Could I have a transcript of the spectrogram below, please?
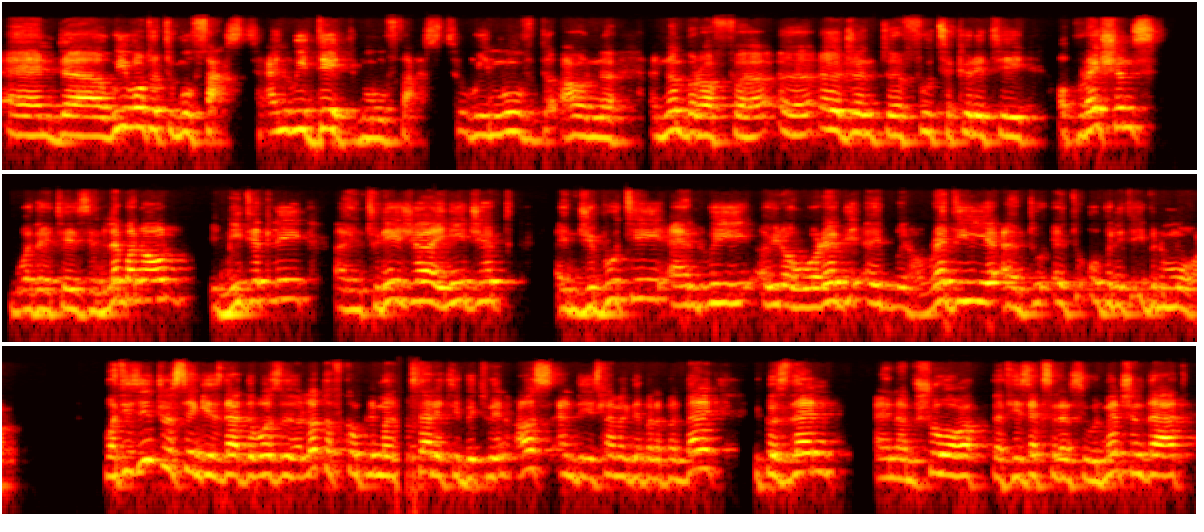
and uh, we wanted to move fast, and we did move fast. We moved on a number of uh, uh, urgent uh, food security operations, whether it is in Lebanon immediately, in Tunisia, in Egypt, in Djibouti, and we, you know, were ready, uh, you know, ready uh, to, uh, to open it even more. What is interesting is that there was a lot of complementarity between us and the Islamic Development Bank, because then, and I'm sure that His Excellency would mention that,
